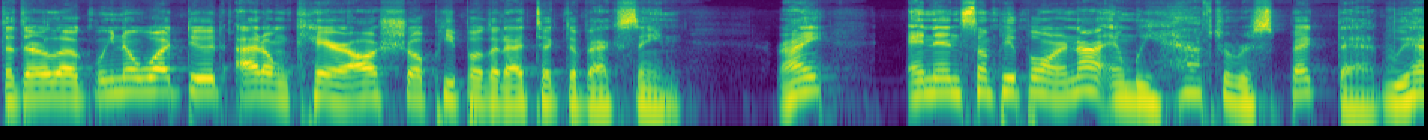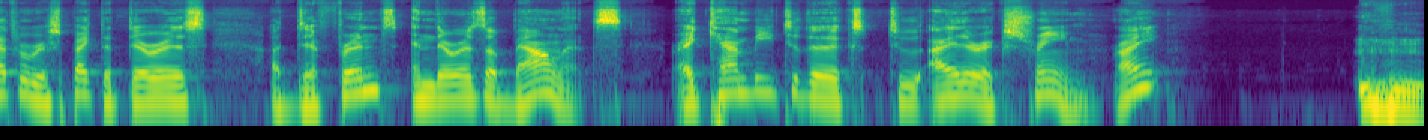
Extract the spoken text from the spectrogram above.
that they're like well, you know what dude i don't care i'll show people that i took the vaccine right and then some people are not and we have to respect that we have to respect that there is a difference and there is a balance right? Can be to the to either extreme, right? Mm-hmm.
